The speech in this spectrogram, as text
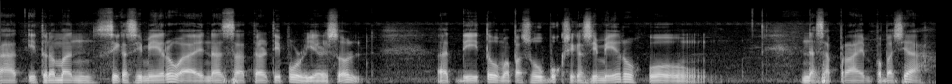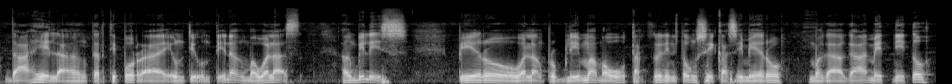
At ito naman si Casimiro ay nasa 34 years old. At dito mapasubok si Casimiro kung nasa prime pa ba siya. Dahil ang 34 ay unti-unti nang mawala ang bilis. Pero walang problema mautak rin itong si Casimiro. Magagamit nito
